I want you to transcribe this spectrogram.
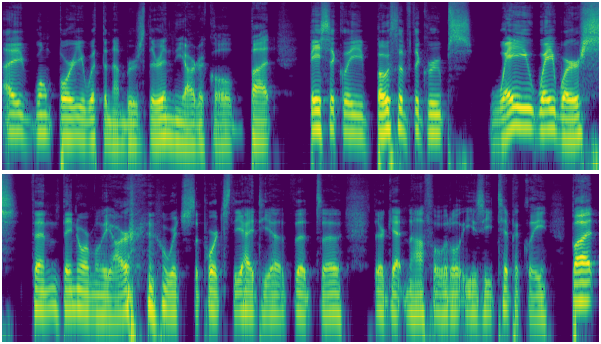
I won't bore you with the numbers, they're in the article, but basically, both of the groups way, way worse than they normally are, which supports the idea that uh, they're getting off a little easy typically. But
